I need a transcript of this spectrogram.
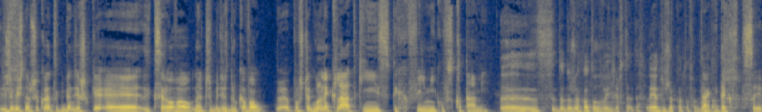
e, żebyś na przykład będziesz e, kserował, znaczy będziesz drukował poszczególne klatki z tych filmików z kotami. Yy, do dużo kotów wyjdzie wtedy. Ja dużo kotów oglądam. Tak, i tak sobie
